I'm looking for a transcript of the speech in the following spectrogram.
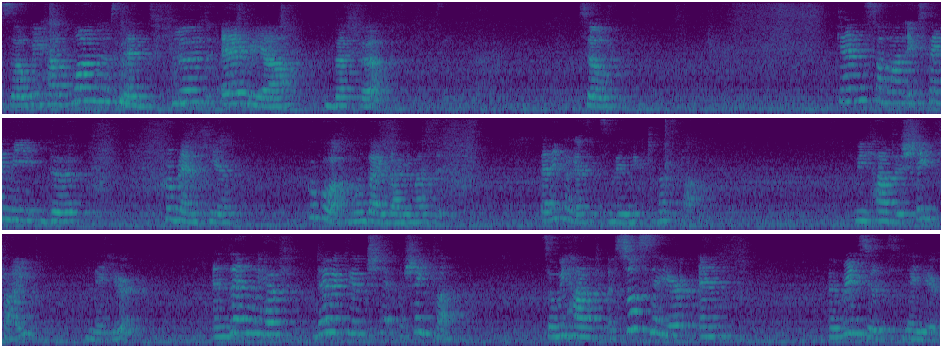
So we have one who said flood area buffer. So, can someone explain me the problem here? ここは問題があります。誰かが説明できますか We have a shapefile layer, and then we have directly a sh- a shapefile. So we have a source layer and a result layer.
